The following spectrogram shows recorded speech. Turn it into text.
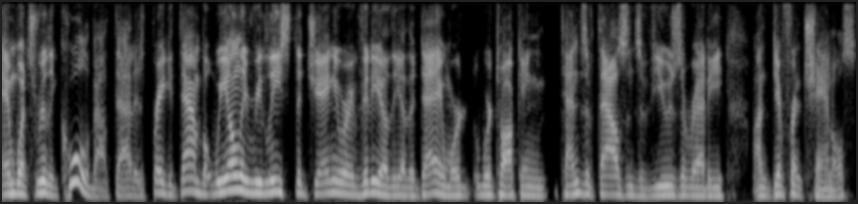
And what's really cool about that is break it down. But we only released the January video the other day, and we're we're talking tens of thousands of views already on different channels.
